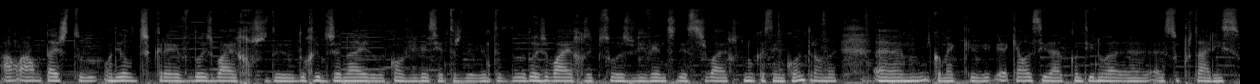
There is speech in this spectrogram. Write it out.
Há, há um texto onde ele descreve dois bairros de, do Rio de Janeiro, a convivência entre, entre, dois bairros e pessoas viventes desses bairros que nunca se encontram, não é? um, e como é que aquela cidade continua a, a suportar isso.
